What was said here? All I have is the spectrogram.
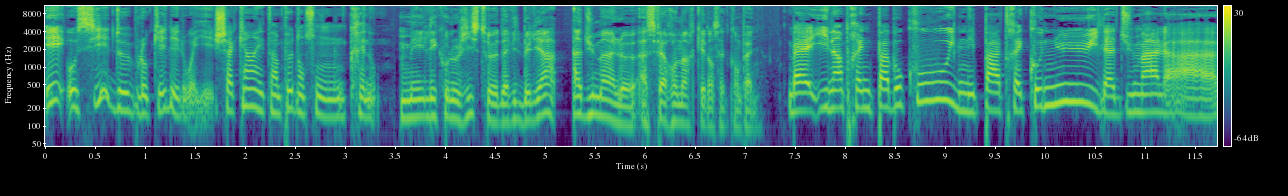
et aussi de bloquer les loyers. Chacun est un peu dans son créneau. Mais l'écologiste David Béliard a du mal à se faire remarquer dans cette campagne. Bah, il imprègne pas beaucoup, il n'est pas très connu, il a du mal à,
